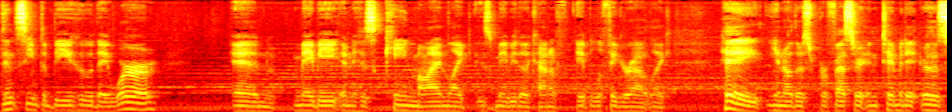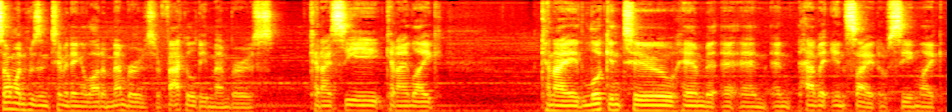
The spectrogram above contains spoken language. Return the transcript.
didn't seem to be who they were, and maybe in his keen mind like is maybe to kind of able to figure out like hey you know there's a professor intimidate or there's someone who's intimidating a lot of members or faculty members can i see can i like can i look into him and and, and have an insight of seeing like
